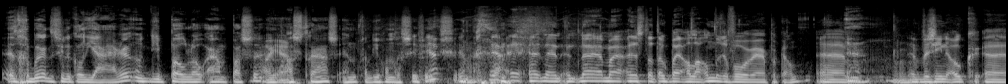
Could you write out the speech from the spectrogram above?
Het gebeurt natuurlijk al jaren. Je polo aanpassen. Oh, Astra's en van die Honda Civics. Ja, ja en, en, en, nou ja, maar als dat ook bij alle andere voorwerpen kan. Um, We zien ook uh,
